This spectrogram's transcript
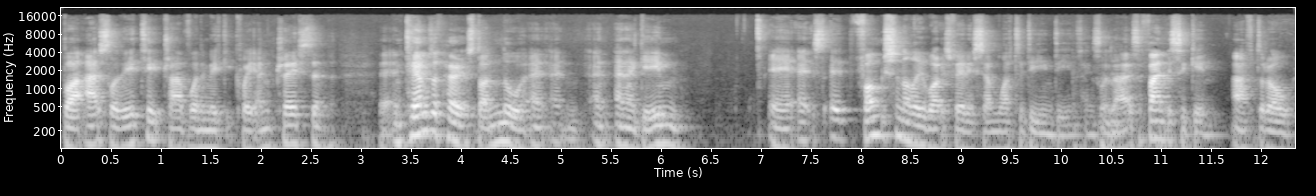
But actually, they take travelling and make it quite interesting. Uh, In terms of how it's done, though, in, in, in, a game, uh, it's it functionally works very similar to D and D and things like Mhm. that. It's a fantasy game after all.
